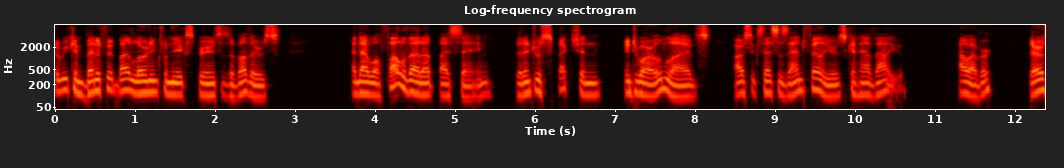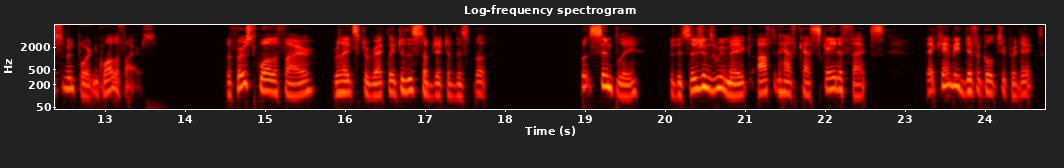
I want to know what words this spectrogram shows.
that we can benefit by learning from the experiences of others, and I will follow that up by saying that introspection into our own lives, our successes and failures can have value. However, there are some important qualifiers. The first qualifier relates directly to the subject of this book. Put simply, the decisions we make often have cascade effects that can be difficult to predict.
